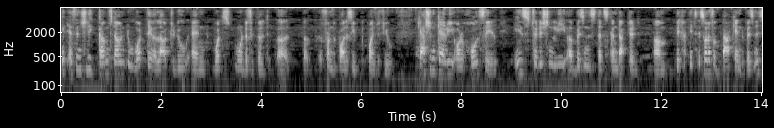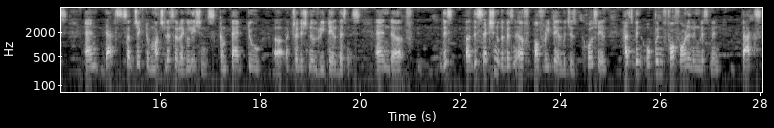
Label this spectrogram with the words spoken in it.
it essentially comes down to what they're allowed to do and what's more difficult uh, uh, from the policy point of view. Cash and carry or wholesale is traditionally a business that's conducted. Um, it's, it's sort of a back end business, and that's subject to much lesser regulations compared to uh, a traditional retail business. And uh, this uh, this section of the business of, of, retail, which is wholesale, has been open for foreign investment backs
